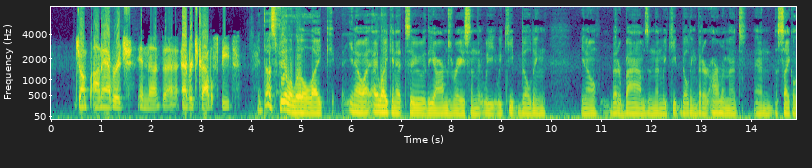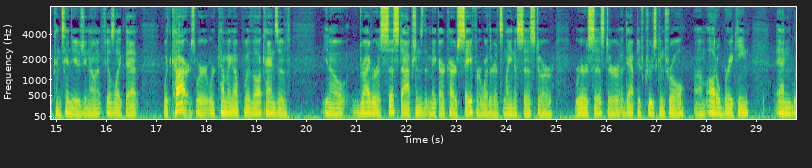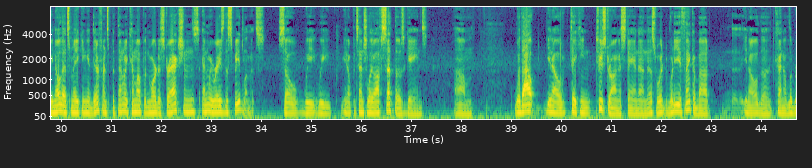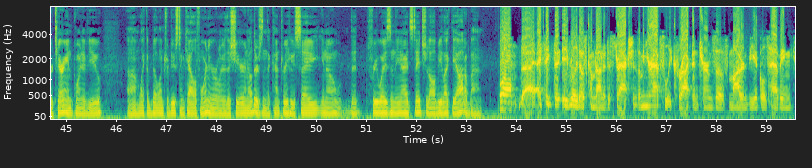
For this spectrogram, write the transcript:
jump on average in the, the average travel speeds. It does feel a little like you know I, I liken it to the arms race, and that we we keep building, you know, better bombs, and then we keep building better armament, and the cycle continues. You know, and it feels like that with cars. We're we're coming up with all kinds of you know driver assist options that make our cars safer, whether it's lane assist or rear assist or adaptive cruise control, um, auto braking, and we know that's making a difference. But then we come up with more distractions and we raise the speed limits, so we we you know potentially offset those gains. Um, without you know taking too strong a stand on this, what what do you think about you know the kind of libertarian point of view? Um, like a bill introduced in California earlier this year, and others in the country who say, you know, that freeways in the United States should all be like the autobahn. Well, I think that it really does come down to distractions. I mean, you're absolutely correct in terms of modern vehicles having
